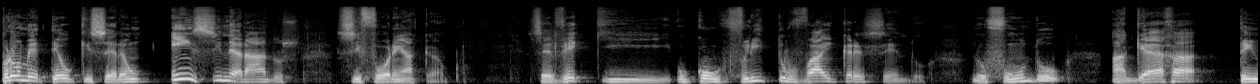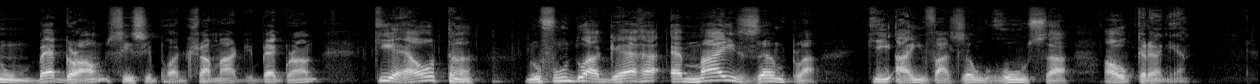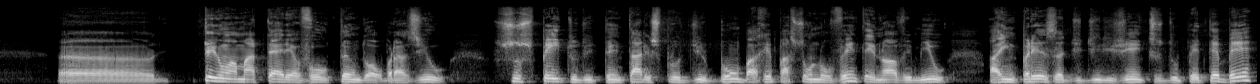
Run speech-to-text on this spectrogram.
prometeu que serão incinerados se forem a campo. Você vê que o conflito vai crescendo No fundo, a guerra tem um background, se se pode chamar de background, que é a OTAN. No fundo, a guerra é mais ampla que a invasão russa à Ucrânia. Uh, tem uma matéria voltando ao Brasil, suspeito de tentar explodir bomba, repassou 99 mil à empresa de dirigentes do PTB.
